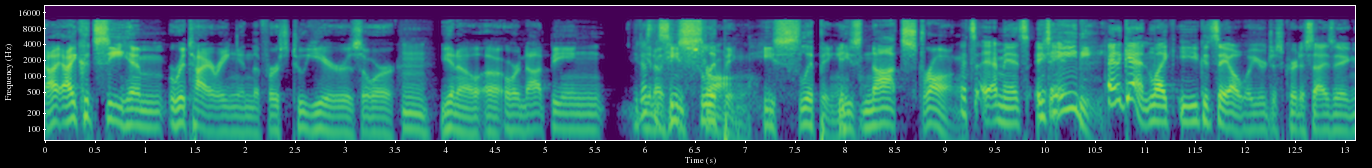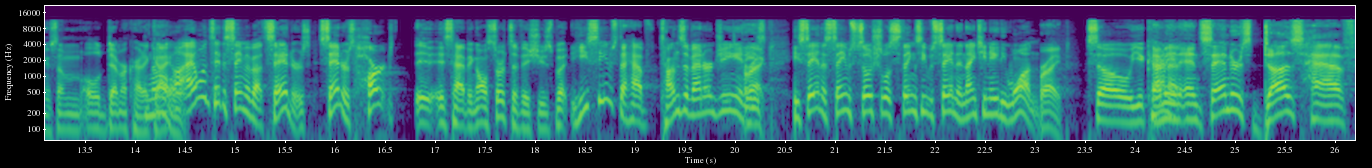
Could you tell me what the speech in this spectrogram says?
I, I could see him retiring in the first two years, or you know, uh, or not being. He doesn't you know, seem he's strong. slipping. He's slipping. He's not strong. It's, I mean, it's He's it- 80. and again, like you could say, oh well, you're just criticizing some old Democratic guy. I wouldn't say the same about Sanders. Sanders' heart is having all sorts of issues, but he seems to have tons of energy, and he's Correct. he's saying the same socialist things he was saying in 1981. Right. So you kind of I mean, and Sanders does have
